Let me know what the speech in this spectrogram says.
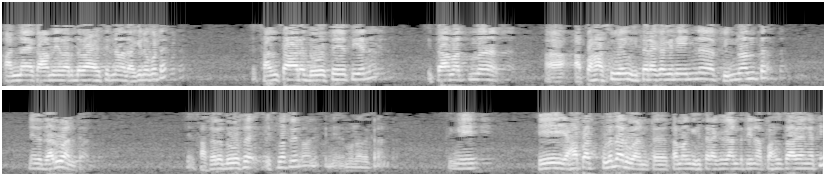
අන් අය කාමයේ වර්ධව හැසිරෙනවා දකින්නකොට සංසාර දෝෂයේ තියෙන ඊ타මත්ම අපහසුයෙන් හිත රැකගෙන ඉන්න පින්වන්ත නේද දරුවන්ට? සසර දෝෂ ඉස්මතු වෙනවානේ. නේද මොනවද කරන්නේ? ඉතින් ඒ ඒ යහපත් කුලදරුවන්ට තමන්ගේ හිත රැක ගන්න තියෙන අපහසුතාවයන් ඇති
